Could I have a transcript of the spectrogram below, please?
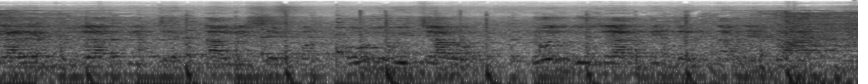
ત્યારે ગુજરાતની જનતા વિશે પણ થોડું વિચારો. તો જ ગુજરાતની જનતાને રાહત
